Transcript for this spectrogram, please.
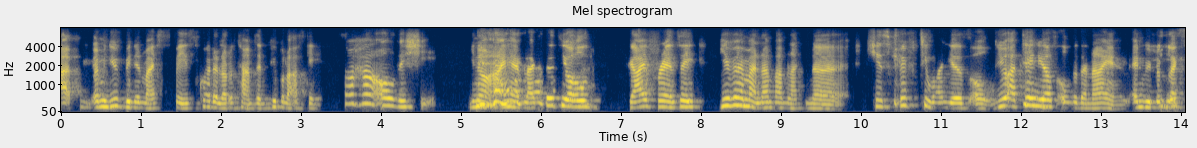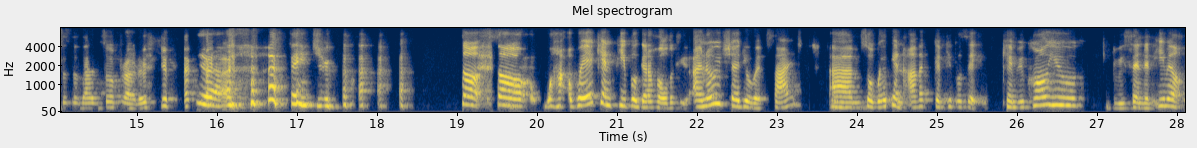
I, I, mean you've been in my space quite a lot of times and people are asking so how old is she? You know i have like 30 year old guy friends saying give her my number. I'm like no she's 51 years old. You are 10 years older than i am. And we look yes. like sisters. I'm so proud of you. Yeah. Thank you. So so where can people get a hold of you? I know you've shared your website. Mm-hmm. um so where can other can people say can we call you do we send an email?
